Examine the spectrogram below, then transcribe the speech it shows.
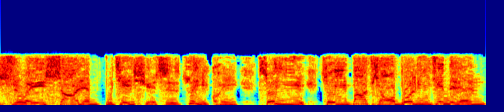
实为杀人不见血之罪魁。所以，嘴巴挑拨离间的人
